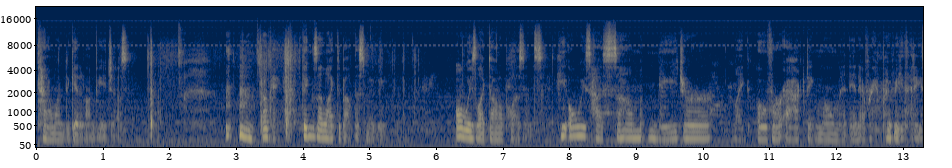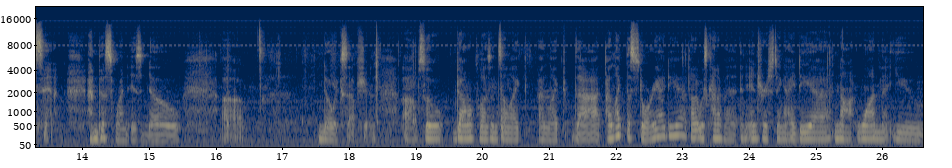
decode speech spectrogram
kind of wanted to get it on VHS. okay, things I liked about this movie. Always like Donald Pleasence. He always has some major like overacting moment in every movie that he's in, and this one is no. Uh, no exception. Um, so Donald Pleasence, I like. I liked that. I liked the story idea. I thought it was kind of a, an interesting idea, not one that you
